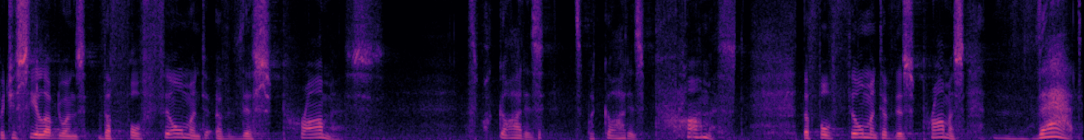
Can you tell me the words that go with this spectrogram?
But you see, loved ones, the fulfillment of this promise is what God is, it's what God has promised. The fulfillment of this promise, that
